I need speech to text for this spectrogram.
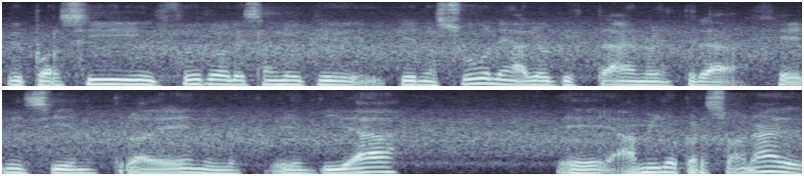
De por sí el fútbol es algo que, nos une, algo que está en nuestra génesis, en nuestro ADN, en nuestra identidad. Eh, a mí lo personal,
